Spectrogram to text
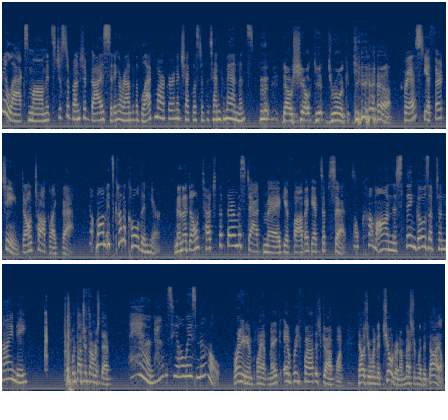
Relax, Mom. It's just a bunch of guys sitting around with a black marker and a checklist of the Ten Commandments. Thou shalt get drunk. Yeah. Chris, you're 13. Don't talk like that. No, Mom, it's kind of cold in here. No, no, don't touch the thermostat, Meg. Your father gets upset. Oh, come on. This thing goes up to 90. Put down your thermostat. Man, how does he always know? Brain implant, Meg. Every father's got one. Tells you when the children are messing with the dial.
